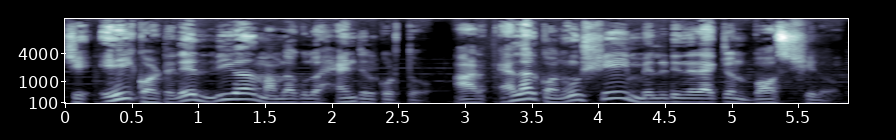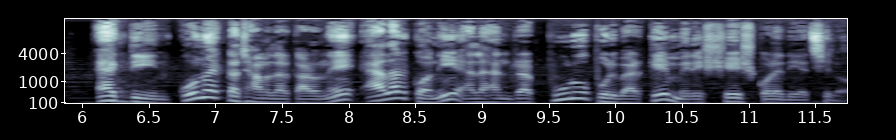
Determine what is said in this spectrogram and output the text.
যে এই কর্টেলে লিগাল মামলাগুলো হ্যান্ডেল করত। আর অ্যালারকনও সেই মেলিডিনের একজন বস ছিল। একদিন কোনো একটা ঝামেলার কারণে অ্যালারকনই অ্যালাহান্দ্রার পুরো পরিবারকে মেরে শেষ করে দিয়েছিল।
